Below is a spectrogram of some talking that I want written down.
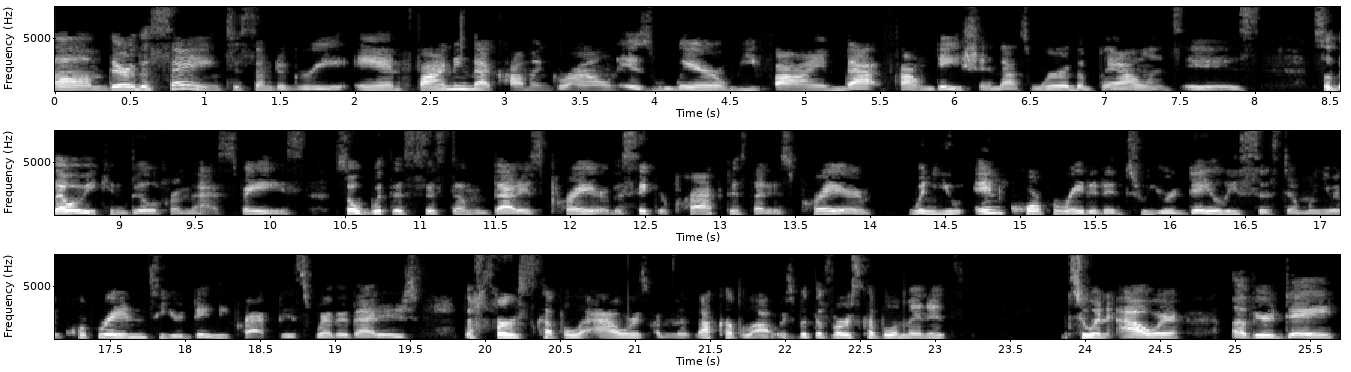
um, they're the same to some degree. And finding that common ground is where we find that foundation. That's where the balance is. So that way we can build from that space. So, with the system that is prayer, the sacred practice that is prayer, when you incorporate it into your daily system, when you incorporate it into your daily practice, whether that is the first couple of hours, not a couple of hours, but the first couple of minutes to an hour of your day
